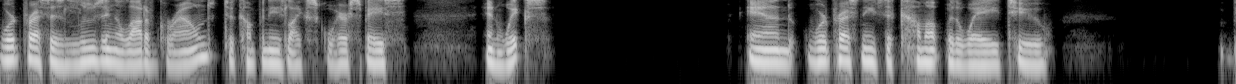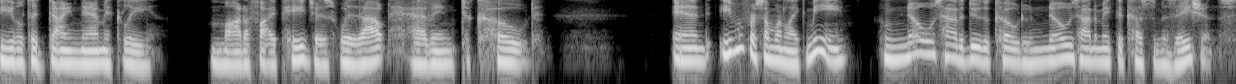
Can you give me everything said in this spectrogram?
WordPress is losing a lot of ground to companies like Squarespace and Wix. And WordPress needs to come up with a way to be able to dynamically modify pages without having to code. And even for someone like me who knows how to do the code, who knows how to make the customizations,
